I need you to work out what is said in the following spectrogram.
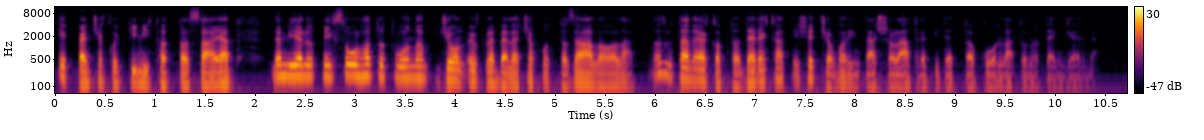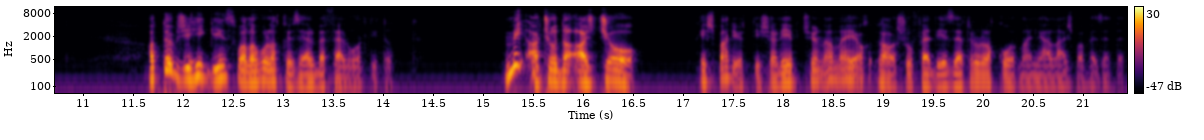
Éppen csak, hogy kinyithatta a száját, de mielőtt még szólhatott volna, John ökle belecsapott az álla alá, azután elkapta a derekát, és egy csavarintással átrepítette a korláton a tengerbe. A többzsi Higgins valahol a közelbe felordított. – Mi a csoda az, Joe? És már jött is a lépcsőn, amely az alsó fedélzetről a kormányállásba vezetett.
